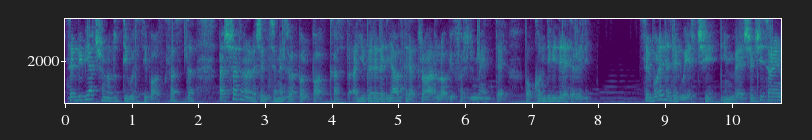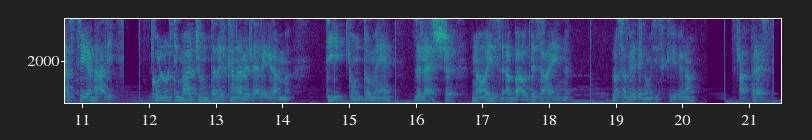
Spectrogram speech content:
Se vi piacciono tutti questi podcast, lasciate una recensione su Apple Podcast, aiuterete gli altri a trovarlo più facilmente o condivideteveli. Se volete seguirci, invece, ci sono i nostri canali, con l'ultima aggiunta del canale Telegram t.me slash noise about design. Lo sapete come si scrive, no? A presto!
